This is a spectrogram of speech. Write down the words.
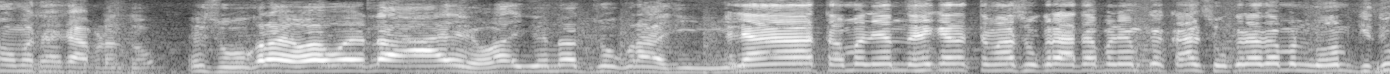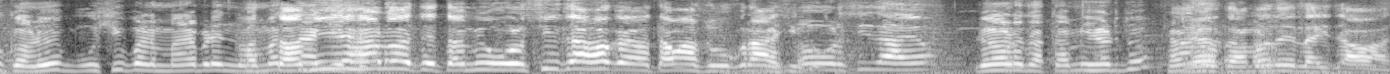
હોમ થાય છે આપણે તો. એ છોકરા એવા હોય એટલે આ એવા એના જ છોકરા છે. એટલે તમને એમ નહીં કે તમારા છોકરા હતા પણ એમ કે કાલ છોકરા હતા મને નોમ કીધું ઘણું પૂછ્યું પણ મારે પડે નોમ તમે હેડો તે તમે ઓળખી જાઓ કે તમારા છોકરા છે? ઓળખી જ આવ્યો તો તમે હેડજો. તમને લઈ જવા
